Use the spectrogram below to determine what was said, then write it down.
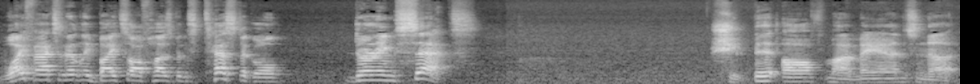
Wife accidentally bites off husband's testicle during sex. She bit off my man's nut.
